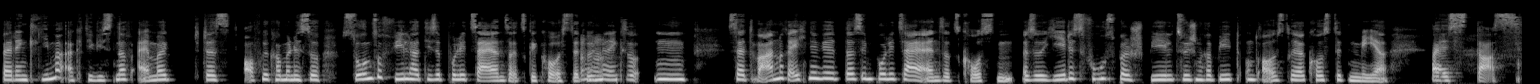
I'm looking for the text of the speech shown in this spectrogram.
bei den Klimaaktivisten auf einmal das aufgekommen ist, so, so und so viel hat dieser Polizeieinsatz gekostet. Wo ich Aha. mir denke, so, mh, seit wann rechnen wir das im Polizeieinsatz kosten? Also jedes Fußballspiel zwischen Rapid und Austria kostet mehr als das.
